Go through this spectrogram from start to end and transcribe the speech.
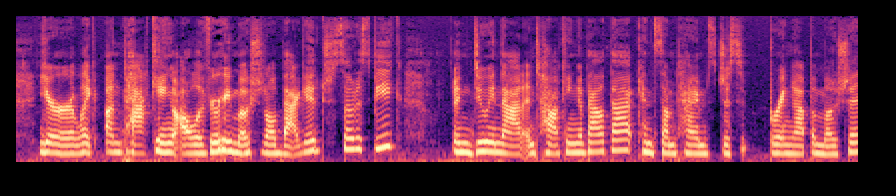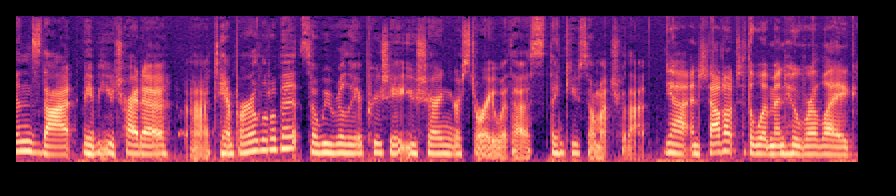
you're like unpacking all of your emotional baggage, so to speak. And doing that and talking about that can sometimes just bring up emotions that maybe you try to uh, tamper a little bit. So we really appreciate you sharing your story with us. Thank you so much for that. Yeah. And shout out to the women who were like,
